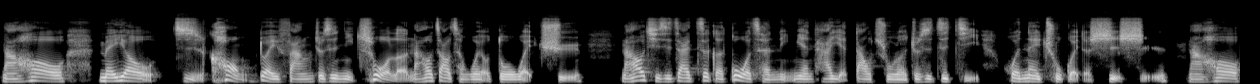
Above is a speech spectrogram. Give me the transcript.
然后后没有。指控对方就是你错了，然后造成我有多委屈，然后其实在这个过程里面，他也道出了就是自己婚内出轨的事实。然后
